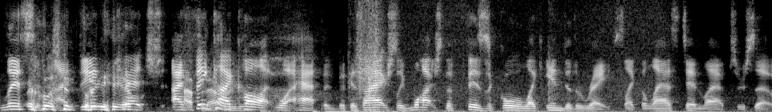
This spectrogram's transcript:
Listen, I did catch. I think I ago. caught what happened because I actually watched the physical like end of the race, like the last 10 laps or so.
